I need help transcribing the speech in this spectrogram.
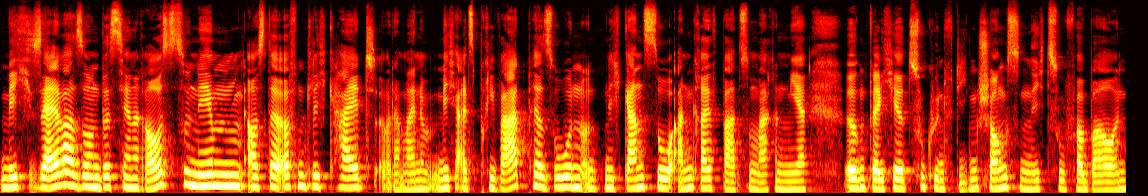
mich selber so ein bisschen rauszunehmen aus der Öffentlichkeit oder meine, mich als Privatperson und nicht ganz so angreifbar zu machen, mir irgendwelche zukünftigen Chancen nicht zu verbauen.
